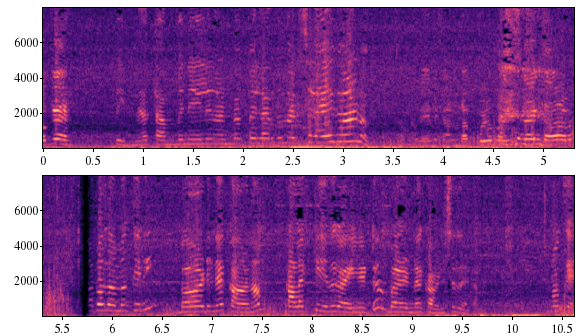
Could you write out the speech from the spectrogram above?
ഓക്കെ പിന്നെ തമ്പനയിൽ കണ്ടപ്പോ എല്ലാവർക്കും മനസ്സിലായി കാണും. കണ്ടപ്പോഴും മനസ്സിലായി കാണും. അപ്പൊ നമുക്കിനി ബേർഡിനെ കാണാം. കളക്ട് ചെയ്ത് കഴിഞ്ഞിട്ട് ബേർഡിനെ കാണിച്ചു തരാം. ഓക്കെ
